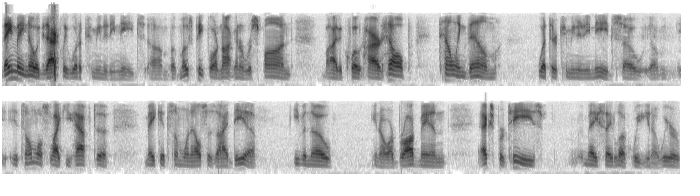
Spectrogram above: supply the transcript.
they may know exactly what a community needs, um, but most people are not going to respond by the quote hired help telling them what their community needs. So um, it's almost like you have to make it someone else's idea, even though you know our broadband expertise may say, look, we you know we're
